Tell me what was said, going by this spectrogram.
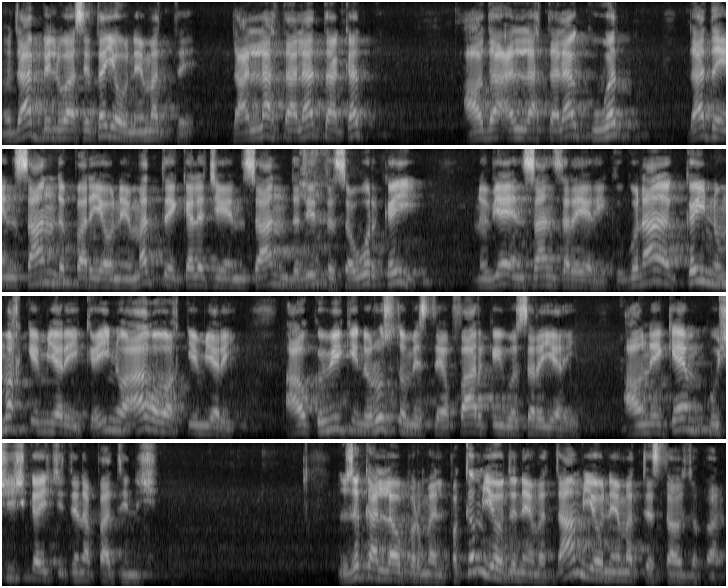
نو دا بلواسطه یو نعمت ته د الله تعالی طاقت او دا الله تعالی قوت دا د انسان د پر یو نعمت ته کله چې انسان د دې تصور کوي نو بیا انسان سره یې کوي ګناه کوي نو مخ کې یې کوي نو هغه وخت کې یې او کوي کې نو رستم استغفار کوي وسره یې او نه کېم کوشش کوي چې دنه پاتې نشي ځکه الله پرمل په کم یو د نعمت دام یو نعمت تستاوز لپاره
